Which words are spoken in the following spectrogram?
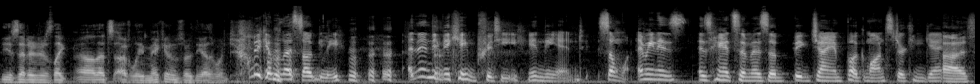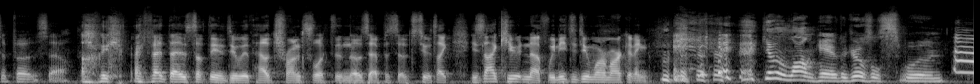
these editors like, oh, that's ugly. Make him absorb the other one too. Make him less ugly. and then he became pretty in the end. Somewhat. I mean, as, as handsome as a big giant bug monster can get. I suppose so. Oh, I bet that has something to do with how Trunks looked in those episodes, too. It's like, he's not cute enough. We need to do more marketing. Give him long hair, the girls will swoon. Ah,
